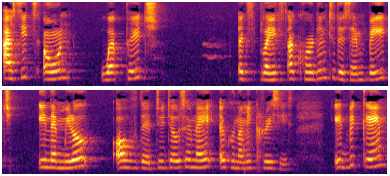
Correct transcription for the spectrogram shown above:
As its own webpage explains, according to the same page, in the middle of the 2008 economic crisis, it became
